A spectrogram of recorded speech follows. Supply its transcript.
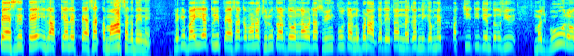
ਪੈਸੇ ਦਿੱਤੇ ਇਲਾਕੇ ਵਾਲੇ ਪੈਸਾ ਕਮਾ ਸਕਦੇ ਨੇ। ਲੇਕਿਨ ਬਾਈ ਯਾਰ, ਤੁਸੀਂ ਪੈਸਾ ਕਮਾਉਣਾ ਸ਼ੁਰੂ ਕਰ ਦਿਓ, ਉਹਨਾਂ ਵੱਡਾ ਸਵਿਮਿੰਗ ਪੂਲ ਤੁਹਾਨੂੰ ਬਣਾ ਕੇ ਦੇਤਾ। ਨਗਰ ਨਿਗਮ ਨੇ 25 30 ਦਿਨ ਤੋਂ ਤੁਸੀਂ ਮਜਬੂਰ ਹੋ,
